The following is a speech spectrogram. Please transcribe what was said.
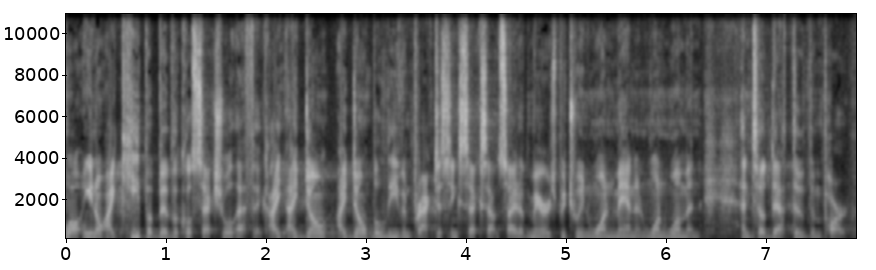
well, you know, I keep a biblical sexual ethic. I, I, don't, I don't believe in practicing sex outside of marriage between one man and one woman until death do them part.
